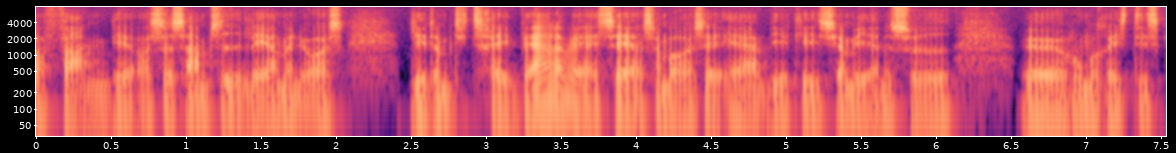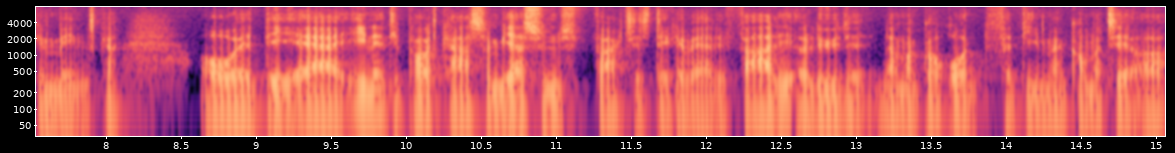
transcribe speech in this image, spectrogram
at fange det, og så samtidig lærer man jo også lidt om de tre værter hver især, som også er virkelig charmerende, søde, øh, humoristiske mennesker. Og øh, det er en af de podcasts, som jeg synes faktisk, det kan være lidt farligt at lytte, når man går rundt, fordi man kommer til at,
